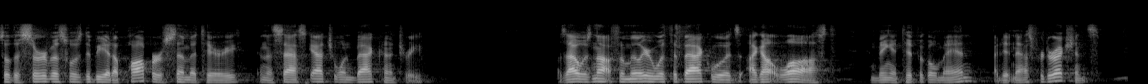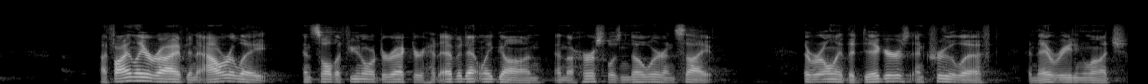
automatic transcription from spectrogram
so the service was to be at a pauper cemetery in the Saskatchewan backcountry. As I was not familiar with the backwoods, I got lost, and being a typical man, I didn't ask for directions. I finally arrived an hour late and saw the funeral director had evidently gone and the hearse was nowhere in sight. There were only the diggers and crew left, and they were eating lunch.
